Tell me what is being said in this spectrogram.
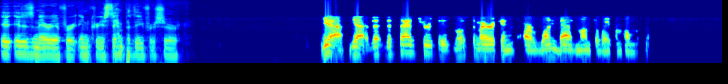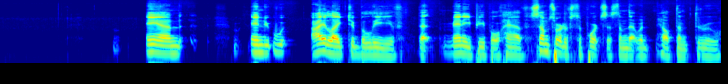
it, it is an area for increased empathy for sure. Yeah, yeah. The, the sad truth is most Americans are one bad month away from homelessness and and I like to believe that many people have some sort of support system that would help them through.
